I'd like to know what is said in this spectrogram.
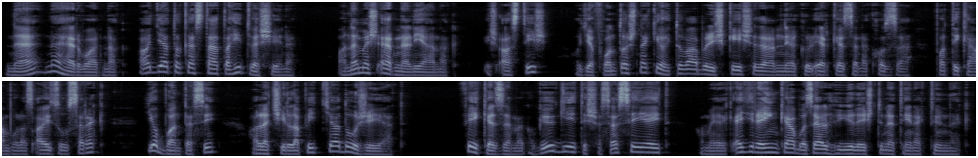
Ne, ne Hervarnak, adjátok ezt át a hitvesének, a nemes Erneliának, és azt is, a fontos neki, hogy továbbra is késedelem nélkül érkezzenek hozzá Patikánból az ajzószerek, jobban teszi, ha lecsillapítja a dózséját. Fékezze meg a gőgjét és a szeszélyeit, amelyek egyre inkább az elhűlés tünetének tűnnek.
